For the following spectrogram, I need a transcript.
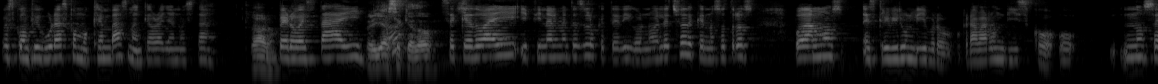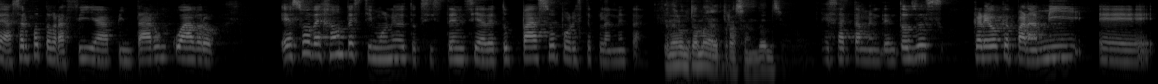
pues con figuras como Ken Bassman, que ahora ya no está. Claro. Pero está ahí. Pero ya ¿no? se quedó. Se quedó ahí y finalmente es lo que te digo, ¿no? El hecho de que nosotros podamos escribir un libro, grabar un disco, o no sé, hacer fotografía, pintar un cuadro, eso deja un testimonio de tu existencia, de tu paso por este planeta. Tener un tema de trascendencia, ¿no? Exactamente. Entonces, creo que para mí eh,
